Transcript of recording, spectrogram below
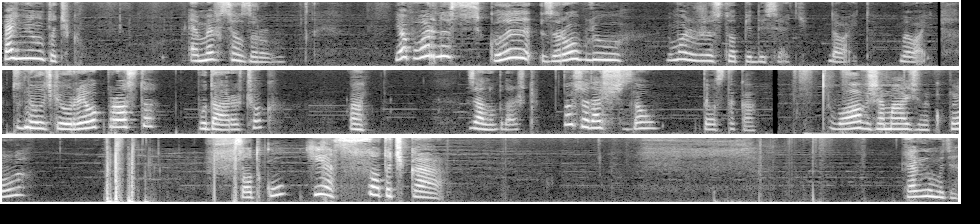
П'ять минуточок. І ми все заробимо. Я повернусь, коли зароблю, ну, може вже 150. Давайте, давайте. Тут невеличкий уривок просто. Подарочок. А, заново подарочки. Ну все, далі знову до ось така. Во, вже майже накупила. Сотку. Є, соточка! Як думаєте?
